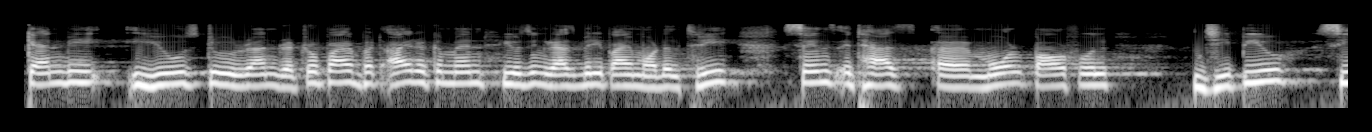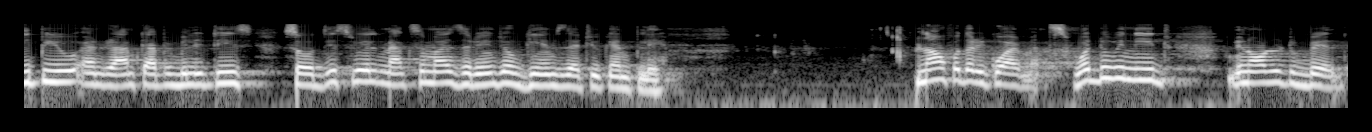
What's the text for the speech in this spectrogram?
can be used to run RetroPie but I recommend using Raspberry Pi Model 3 since it has a more powerful GPU, CPU and RAM capabilities. So this will maximize the range of games that you can play now for the requirements. What do we need in order to build?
